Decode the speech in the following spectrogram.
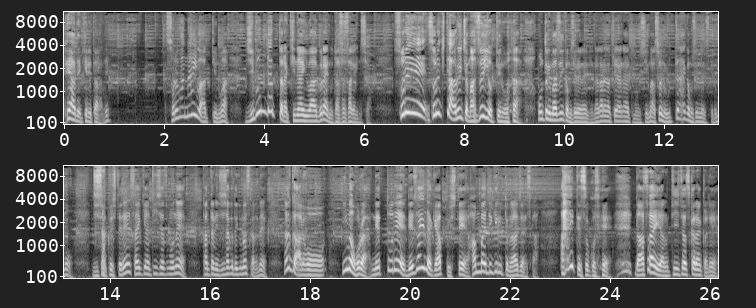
ペアで着れたらね、それはないわっていうのは、自分だったら着ないわぐらいのダサさがいいんですよ。それ、それ着て歩いちゃまずいよっていうのは、本当にまずいかもしれないんで、なかなか嫌いないと思うし、まあそういうの売ってないかもしれないですけども、自作してね、最近は T シャツもね、簡単に自作できますからね。なんかあの、今ほら、ネットでデザインだけアップして販売できるっていうのあるじゃないですか。あえてそこで、ダサいあの T シャツかなんかね、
